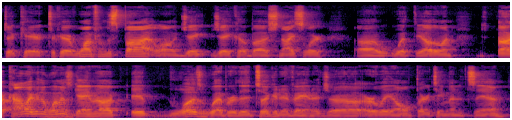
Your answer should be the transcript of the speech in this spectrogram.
took care took care of one from the spot, along with Jacob uh, Schneisler uh, with the other one. Uh, kind of like in the women's game, uh, it was Webber that took an advantage early on, 13 minutes in.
